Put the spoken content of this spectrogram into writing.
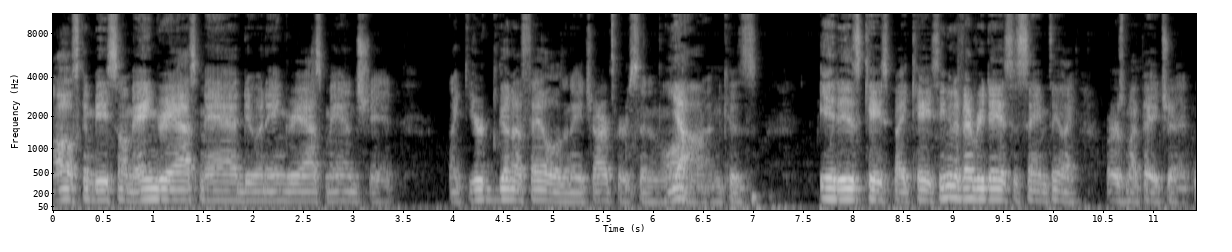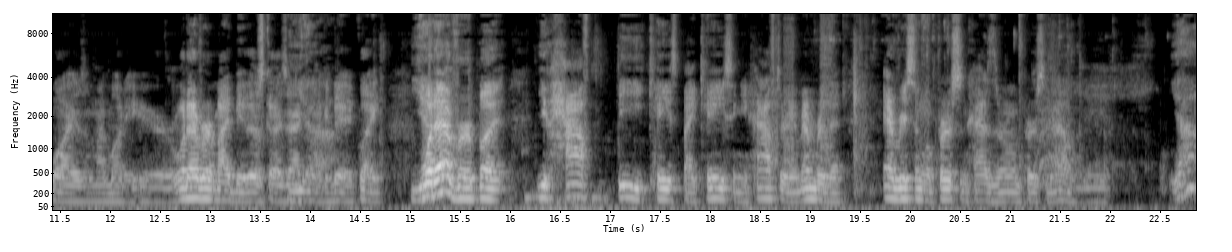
oh, it's gonna be some angry ass man doing angry ass man shit, like you're gonna fail as an HR person in the long Yeah. run because it is case by case. Even if every day it's the same thing, like where's my paycheck? Why isn't my money here? Or whatever it might be. This guy's acting like a dick. Like Yeah. whatever, but you have to be case by case, and you have to remember that every single person has their own personality. Yeah,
